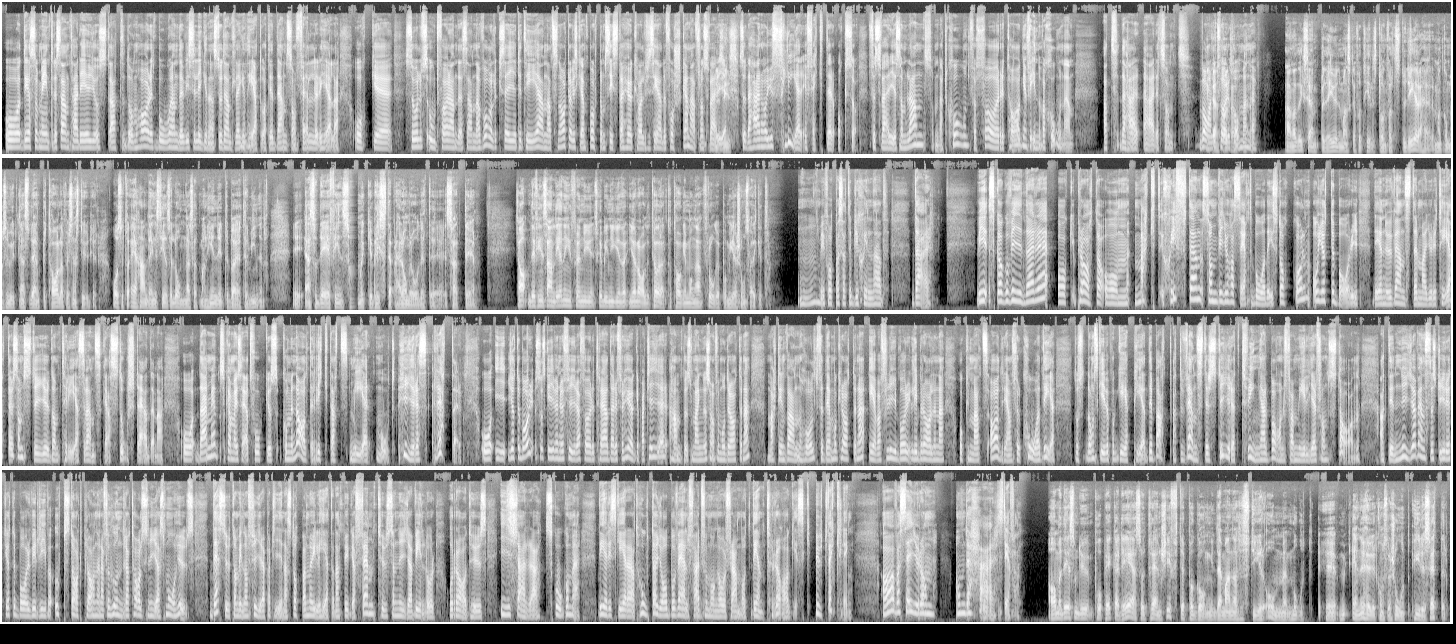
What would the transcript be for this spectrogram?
Och det som är intressant här det är just att de har ett boende, visserligen en studentlägenhet, och att det är den som fäller det hela. Och eh, SULFs ordförande Sanna Wolk säger till TN att snart har vi skrämt bort de sista högkvalificerade forskarna från Sverige. Precis. Så det här har ju fler effekter också för Sverige som land, som nation, för företagen, för innovationen. Att det här är ett sånt vanligt förekommande annat exempel är ju när man ska få tillstånd för att studera här. Man kommer som utländsk student betala för sina studier. Och så är handläggningstiden så långa så att man hinner inte börja terminerna. Eh, alltså det finns så mycket brister på det här området eh, så att eh, ja, det finns anledning för en ny, ska bli en ny generaldirektör att ta tag i många frågor på Migrationsverket. Mm, vi får hoppas att det blir skillnad där. Vi ska gå vidare och prata om maktskiften som vi ju har sett både i Stockholm och Göteborg. Det är nu vänstermajoriteter som styr de tre svenska storstäderna. Och därmed så kan man ju säga att fokus kommunalt riktats mer mot hyresrätter. Och i Göteborg så skriver nu fyra företrädare för högerpartier, Hampus Magnusson för Moderaterna, Martin Wannholt för Demokraterna, Eva Flyborg, Liberalerna och Mats Adrian för KD. De skriver på GP Debatt att vänsterstyret tvingar barnfamiljer från stan. Att det nya vänsterstyret i Göteborg vill riva upp startplanerna för hundratals nya småhus. Dessutom vill de fyra partierna stoppa möjligheten att bygga 5 000 nya villor och radhus i Kärra, Skogome. Det riskerar att hota jobb och välfärd för många år framåt. Det är en tragisk utveckling. Ja, vad säger du om, om det här, Stefan? Ja, men det som du påpekar, det är alltså ett trendskifte på gång där man alltså styr om mot eh, ännu högre koncentration på hyresrätter.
